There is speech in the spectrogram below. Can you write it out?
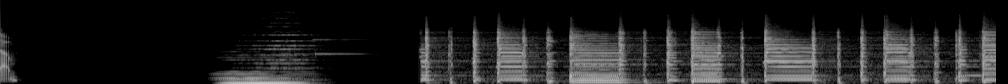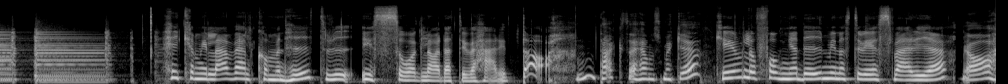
system. Hej Camilla, välkommen hit. Vi är så glada att du är här idag. Mm, tack så hemskt mycket. Kul att fånga dig medan du är i Sverige. Ja,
